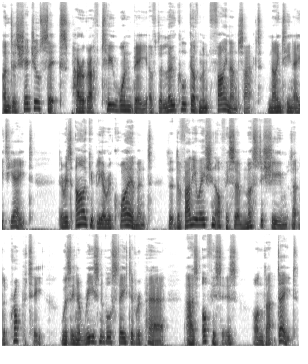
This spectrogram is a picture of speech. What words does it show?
Under Schedule 6, paragraph 21b of the Local Government Finance Act 1988, there is arguably a requirement that the valuation officer must assume that the property was in a reasonable state of repair as offices on that date.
